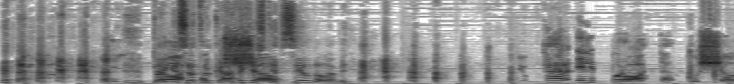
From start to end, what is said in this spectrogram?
Pega esse outro cara que eu esqueci o nome. Cara, ele brota do chão.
